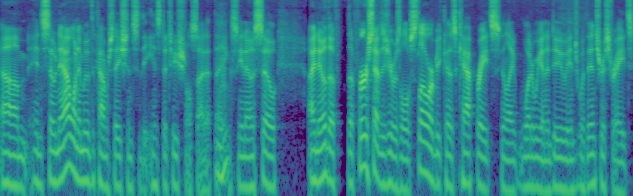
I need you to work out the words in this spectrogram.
Um, and so now I want to move the conversations to the institutional side of things. Mm-hmm. You know, so I know the the first half of this year was a little slower because cap rates. You know, like what are we going to do in, with interest rates?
